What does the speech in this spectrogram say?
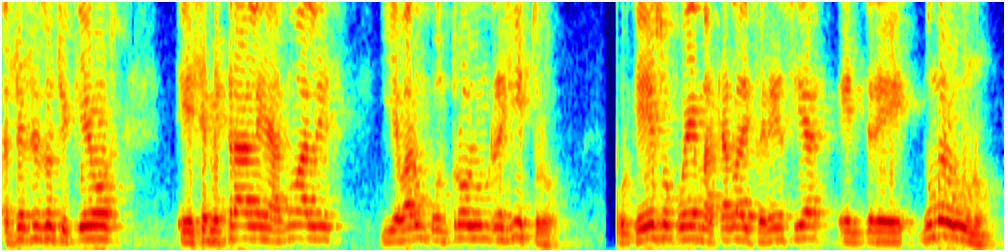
hacerse esos chequeos eh, semestrales, anuales y llevar un control, un registro porque eso puede marcar la diferencia entre, número uno,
